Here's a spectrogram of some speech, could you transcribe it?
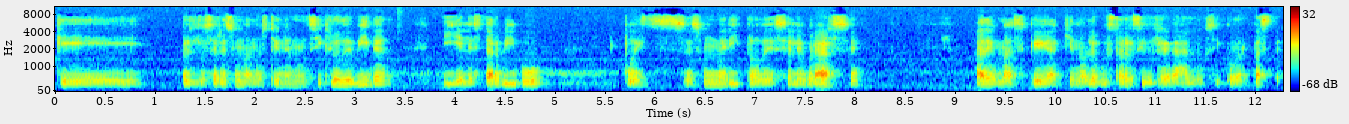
que pues, los seres humanos tienen un ciclo de vida y el estar vivo pues es un mérito de celebrarse. Además que a quien no le gusta recibir regalos y comer pastel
